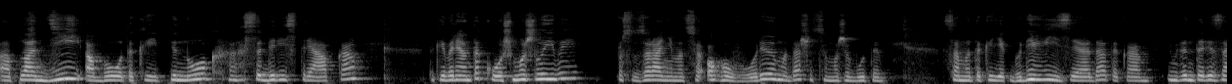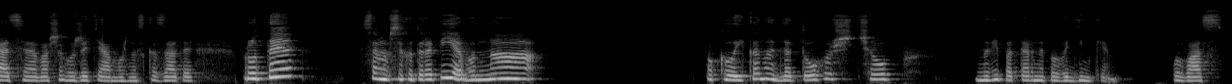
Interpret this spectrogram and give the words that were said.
е, план дій або такий пінок, собері стряпка. Такий варіант також можливий. Просто зарані ми це оговорюємо, да, що це може бути саме такий, якби ревізія, да, така інвентаризація вашого життя, можна сказати. Проте саме психотерапія, вона покликана для того, щоб нові патерни поведінки у вас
